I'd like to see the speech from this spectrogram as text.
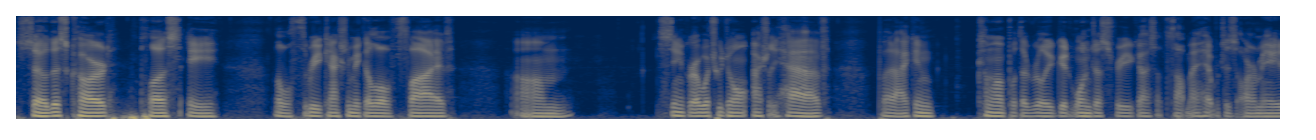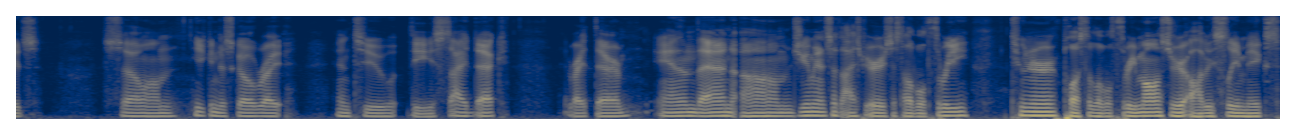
so this card plus a level 3 can actually make a level 5 um, Synchro, which we don't actually have, but I can come up with a really good one just for you guys off the top of my head, which is Armades. So um, he can just go right into the side deck right there. And then um, Geomancer the Ice Barrier is just a level 3 tuner plus a level 3 monster obviously makes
